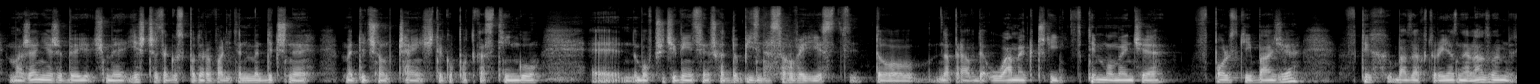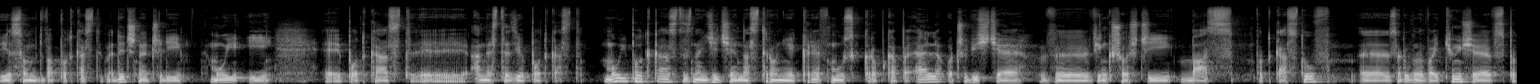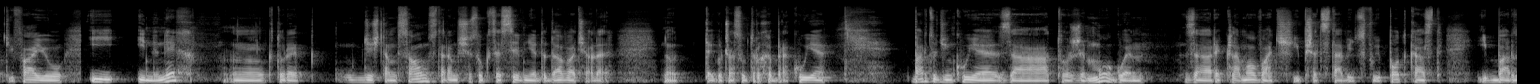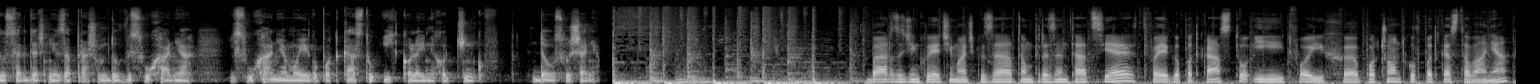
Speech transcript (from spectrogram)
marzenie, żebyśmy jeszcze zagospodarowali ten medyczny, medyczną część tego podcastingu, e, no bo w przeciwieństwie na przykład do biznesowej jest to naprawdę ułamek, czyli w tym momencie w polskiej bazie w tych bazach, które ja znalazłem, są dwa podcasty medyczne, czyli mój i podcast e, Anestezjo Podcast. Mój podcast znajdziecie na stronie krewmusk.pl, oczywiście w większości baz podcastów, e, zarówno w iTunesie, w Spotify'u i innych, mm, które gdzieś tam są. Staram się sukcesywnie dodawać, ale no, tego czasu trochę brakuje. Bardzo dziękuję za to, że mogłem zareklamować i przedstawić swój podcast i bardzo serdecznie zapraszam do wysłuchania i słuchania mojego podcastu i kolejnych odcinków. Do usłyszenia. Bardzo dziękuję Ci Maćku za tą prezentację Twojego podcastu i Twoich e, początków podcastowania.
